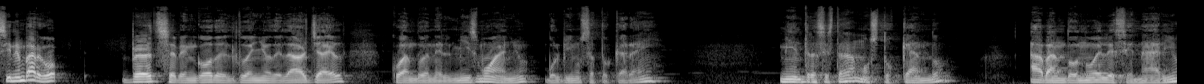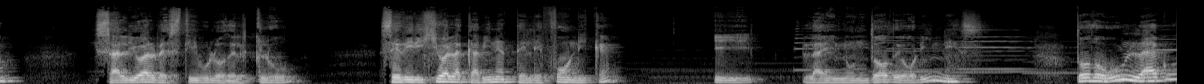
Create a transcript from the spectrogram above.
Sin embargo, Bird se vengó del dueño del Argyle cuando en el mismo año volvimos a tocar ahí. Mientras estábamos tocando, abandonó el escenario, salió al vestíbulo del club, se dirigió a la cabina telefónica y la inundó de orines. Todo un lago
